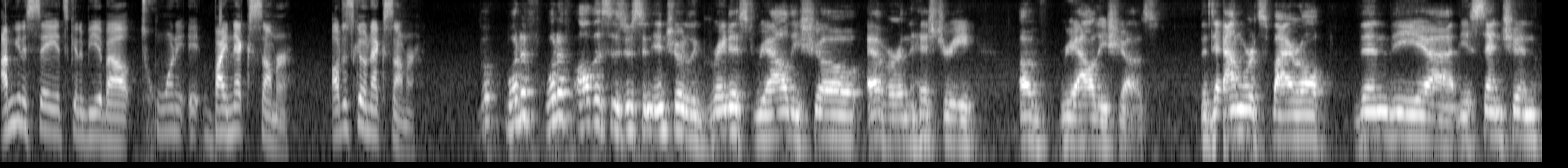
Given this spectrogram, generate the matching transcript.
I'm gonna say it's gonna be about 20 by next summer. I'll just go next summer. But what if what if all this is just an intro to the greatest reality show ever in the history of reality shows? The downward spiral, then the uh, the ascension,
